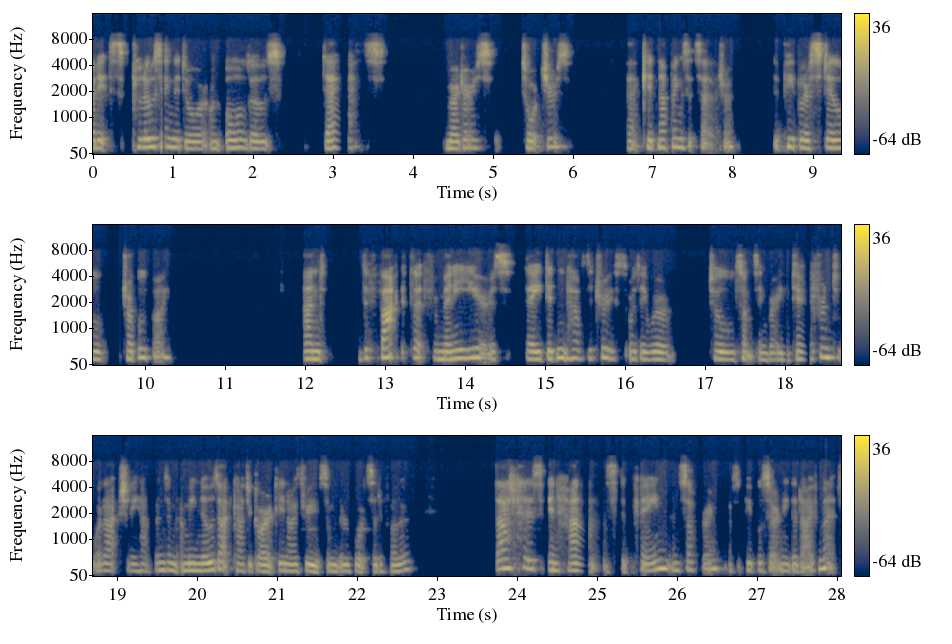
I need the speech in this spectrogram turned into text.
but it's closing the door on all those deaths, murders, tortures, uh, kidnappings, etc. that people are still troubled by. And the fact that for many years they didn't have the truth or they were told something very different to what actually happened, and, and we know that categorically now through some of the reports that have followed, that has enhanced the pain and suffering of the people certainly that I've met.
